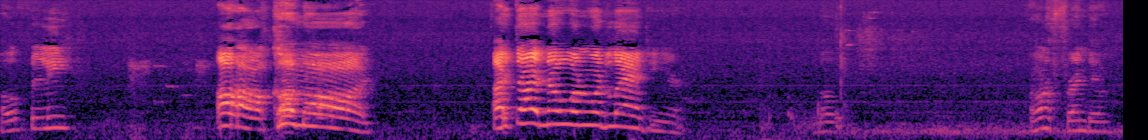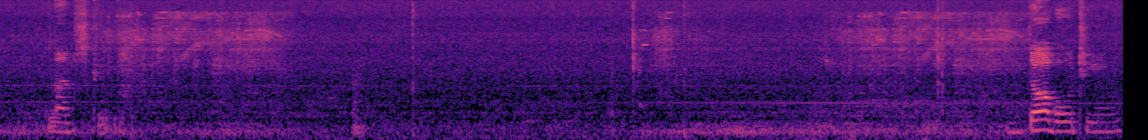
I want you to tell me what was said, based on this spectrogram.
Hopefully. Oh, come on. I thought no one would land here. No. I want to friend him. Nah, just kidding. Double team.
